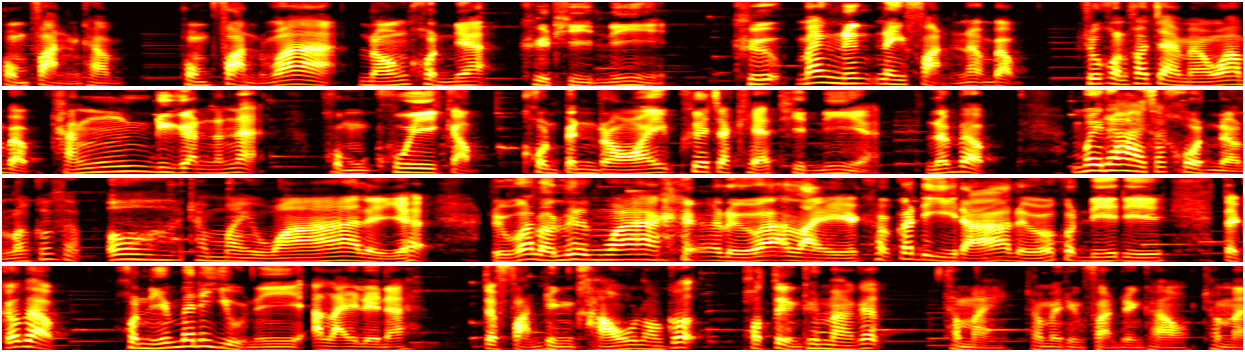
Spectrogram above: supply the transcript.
ผมฝันครับ ผมฝันว่าน้องคนเนี้ยคือทีนี่ คือแม่งนึกในฝันอะแบบทุกคนเข้าใจไหมว่าแบบทั้งเดือนนั้นอะ ผมคุยกับคนเป็นร้อยเพื่อจะแคสทีนี่อะแล้วแบบไม่ได้สักคนเนอะเราก็แบบโอ้ทำไมวะอะไรเงี้ยหรือว่าเราเรื่องว่าหรือว่าอะไรเขาก็ดีนะ หรือว่าคนดีดี แต่ก็แบบคนนี้ไม่ได้อยู่ในอะไรเลยนะ แต่ฝันถึงเขาเราก็พอตื่นขึ้นมาก็ทำไมทำไมถึงฝันถึงเขาทำไม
